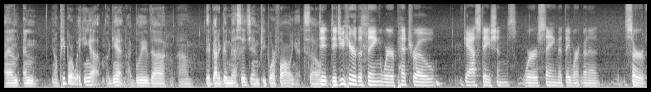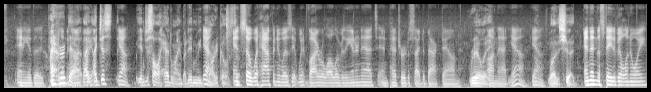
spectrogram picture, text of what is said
and and you know, people are waking up again. I believe uh, um, they've got a good message, and people are following it. So Did Did you hear the thing where Petro gas stations were saying that they weren't going to serve any of the? I people in heard the that. I, convoy? I just Yeah. and just saw a headline, but I didn't read Yeah. the article. So. And so what happened was it went viral all over the internet, and Petro decided to back down really, on that. Yeah, yeah. Oh, well, it should. And then the state of Illinois.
